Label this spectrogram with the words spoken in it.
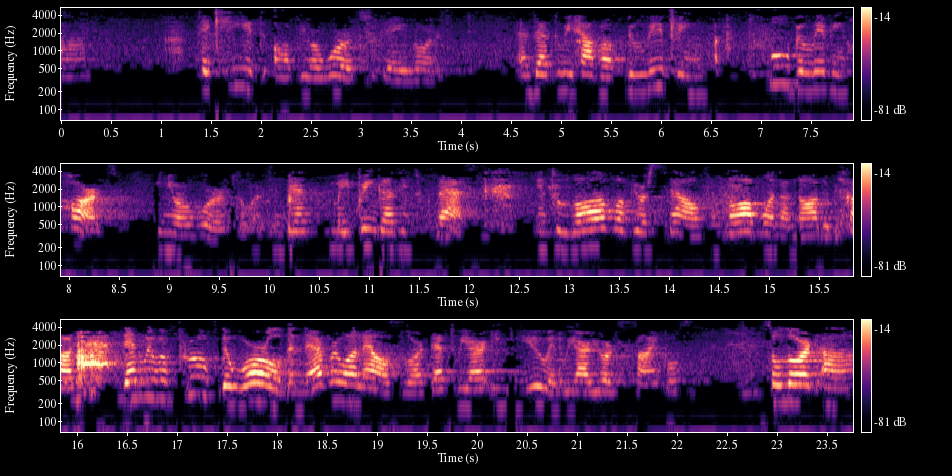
um, take heed of your word today, Lord, and that we have a believing, full believing heart in your word, Lord, and that may bring us into rest, into love of yourself and love one another, because then we will prove the world and everyone else, Lord, that we are in you and we are your disciples. So, Lord, uh,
